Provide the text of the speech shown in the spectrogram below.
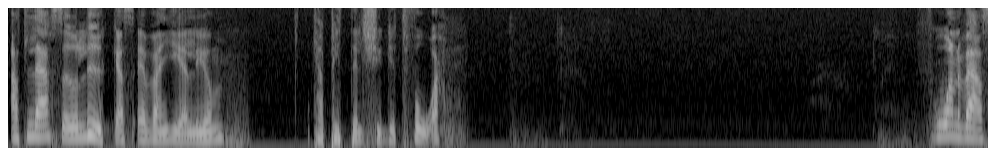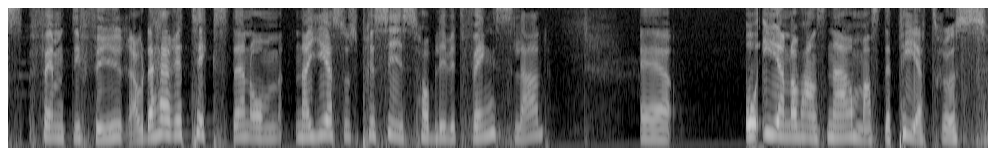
att läsa ur Lukas evangelium kapitel 22. Från vers 54. Och det här är texten om när Jesus precis har blivit fängslad eh, och en av hans närmaste, Petrus,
